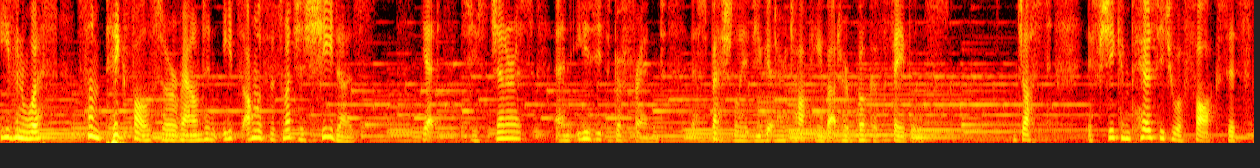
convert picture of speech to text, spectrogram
Even worse, some pig follows her around and eats almost as much as she does. Yet, she's generous and easy to befriend, especially if you get her talking about her book of fables. Just, if she compares you to a fox, it's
